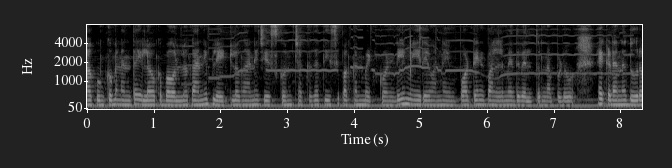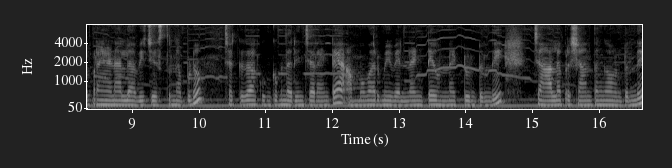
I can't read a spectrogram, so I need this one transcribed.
ఆ కుంకుమనంతా ఇలా ఒక బౌల్లో కానీ ప్లేట్లో కానీ చేసుకొని చక్కగా తీసి పక్కన పెట్టుకోండి. మీరేమన్నా ఇంపార్టెంట్ పనుల మీద వెళ్తున్నప్పుడు ఎక్కడైనా దూర ప్రయాణాలు అవి చేస్తున్నప్పుడు చక్కగా కుంకుమ ధరించారంటే అమ్మవారు మీ వెన్నంటే ఉన్నట్టు ఉంటుంది చాలా ప్రశాంతంగా ఉంటుంది.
